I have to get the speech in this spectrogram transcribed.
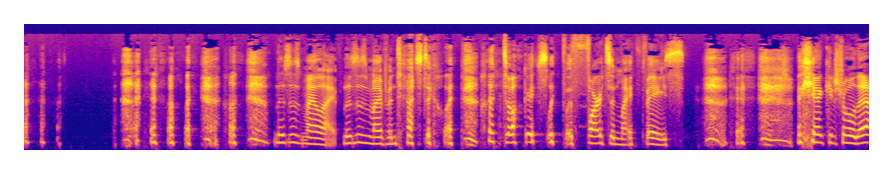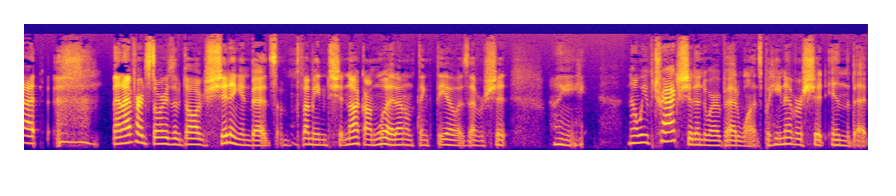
like, this is my life. This is my fantastic life. A dog I sleep with farts in my face. I can't control that. And I've heard stories of dogs shitting in beds. I mean, shit, knock on wood. I don't think Theo has ever shit. I no, we've tracked shit into our bed once, but he never shit in the bed.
